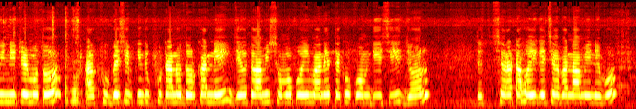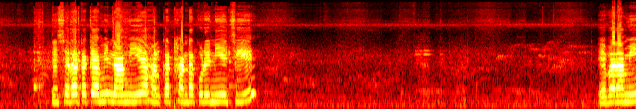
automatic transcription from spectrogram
মিনিটের মতো। আর খুব বেশি কিন্তু ফুটানো দরকার নেই, যেহেতু আমি সম পরিমাণে থেকেও কম দিয়েছি জল। তো সেরাটা হয়ে গেছে, এবার নামিয়ে নেব। তো সেরাটাকে আমি নামিয়ে হালকা ঠান্ডা করে নিয়েছি। এবার আমি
